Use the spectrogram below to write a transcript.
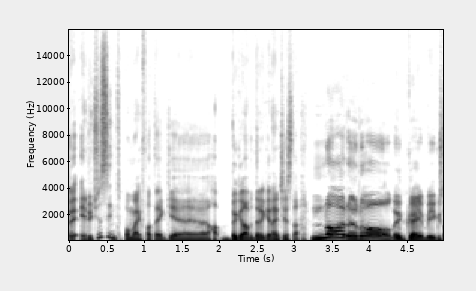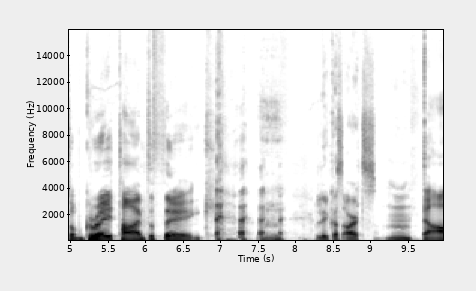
Er du ikke sint på meg for at jeg uh, begravde deg i den kista? Not at all. It gave me some great time to think. Lucas Arts. Mm. Ja,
